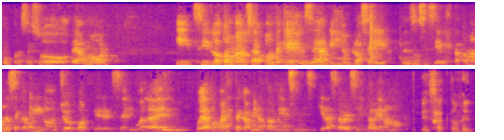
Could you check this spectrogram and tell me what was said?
un proceso de amor. Y si lo toman, o sea, ponte que él sea mi ejemplo a seguir. Entonces, si él está tomando ese camino, yo por querer ser igual a él, voy a tomar este camino también sin ni siquiera saber si está bien o no. Exactamente.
